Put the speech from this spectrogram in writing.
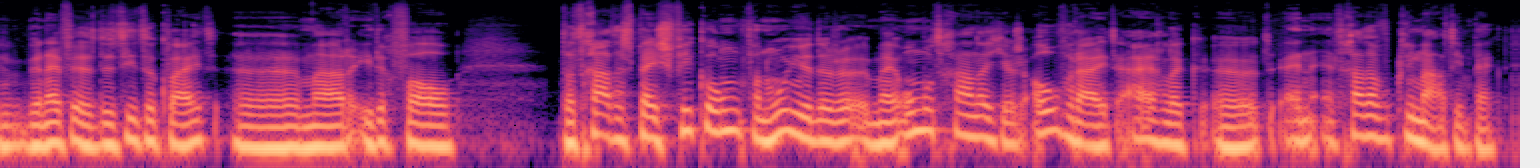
ik ben even de titel kwijt. maar in ieder geval, dat gaat er specifiek om van hoe je ermee om moet gaan. Dat je als overheid eigenlijk, en het gaat over klimaatimpact.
